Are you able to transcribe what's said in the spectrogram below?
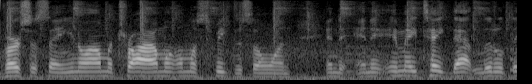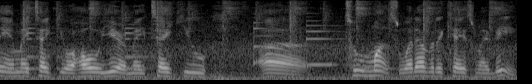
Versus saying you know i'm gonna try i'm gonna, I'm gonna speak to someone and and it, it, may take that little thing it may take you a whole year it may take you uh, two months whatever the case may be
